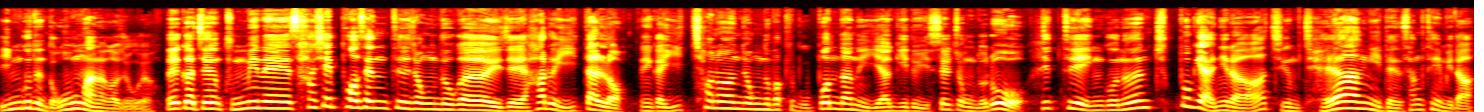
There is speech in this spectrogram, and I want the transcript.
인구는 너무 많아가지고요. 그러니까 지금 국민의 40% 정도가 이제 하루에 2달러, 그러니까 2,000원 정도밖에 못 번다는 이야기도 있을 정도로 이집트의 인구는 축복이 아니라 지금 재앙이 된 상태입니다.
